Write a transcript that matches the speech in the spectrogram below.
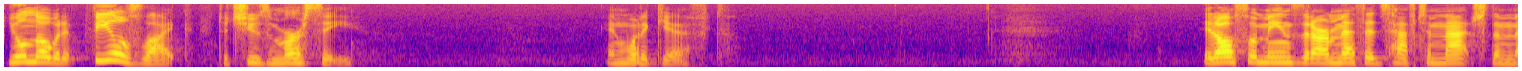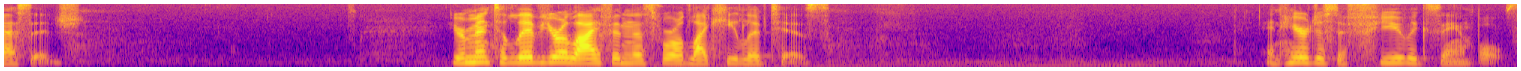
You'll know what it feels like to choose mercy. And what a gift. It also means that our methods have to match the message. You're meant to live your life in this world like He lived His. And here are just a few examples.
